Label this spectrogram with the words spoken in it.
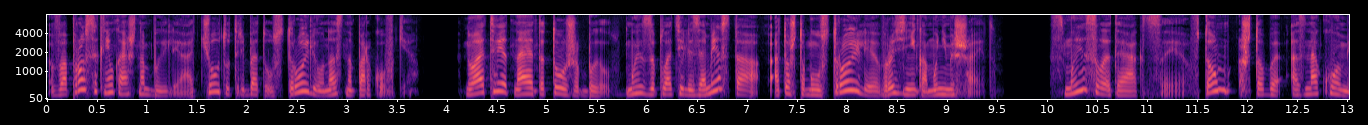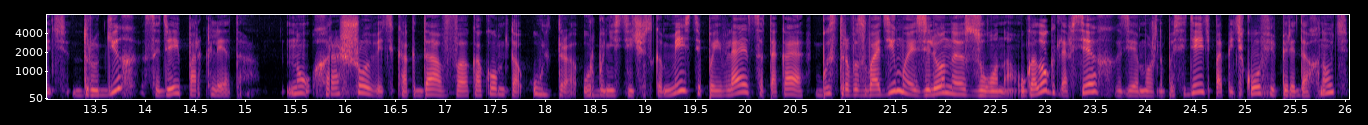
Вопросы к ним, конечно, были. А что тут ребята устроили у нас на парковке? Но ответ на это тоже был. Мы заплатили за место, а то, что мы устроили, вроде никому не мешает. Смысл этой акции в том, чтобы ознакомить других с идеей парклета. Ну, хорошо ведь, когда в каком-то ультраурбанистическом месте появляется такая быстро возводимая зеленая зона, уголок для всех, где можно посидеть, попить кофе, передохнуть.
